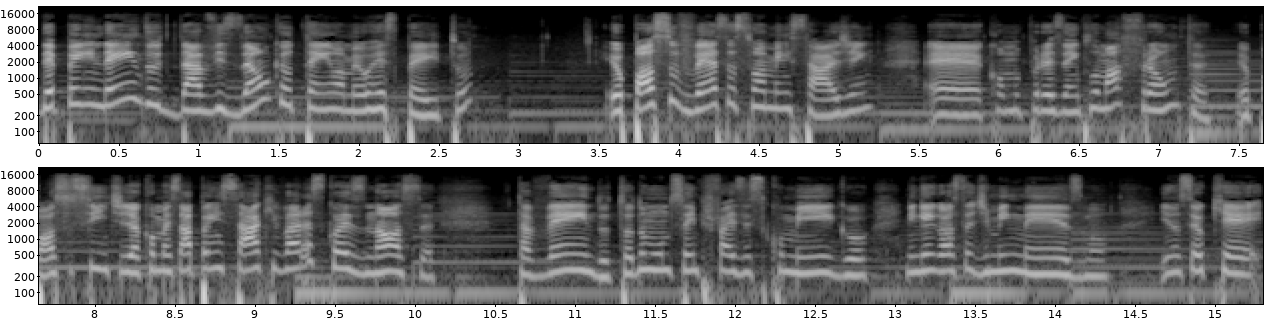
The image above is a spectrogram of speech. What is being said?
dependendo da visão que eu tenho a meu respeito, eu posso ver essa sua mensagem é, como, por exemplo, uma afronta. Eu posso sentir, já começar a pensar que várias coisas, nossa, tá vendo? Todo mundo sempre faz isso comigo, ninguém gosta de mim mesmo, e não sei o que.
